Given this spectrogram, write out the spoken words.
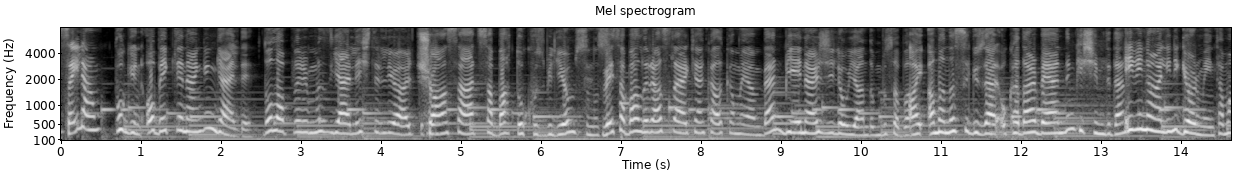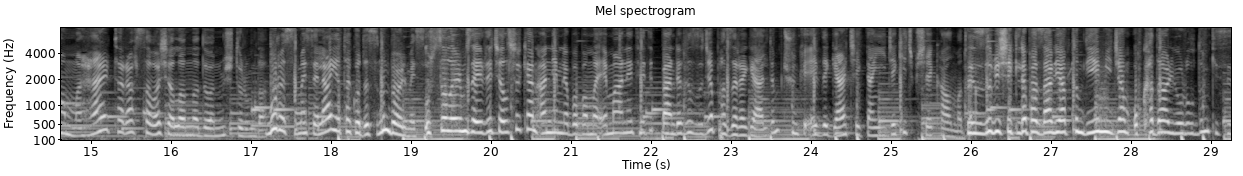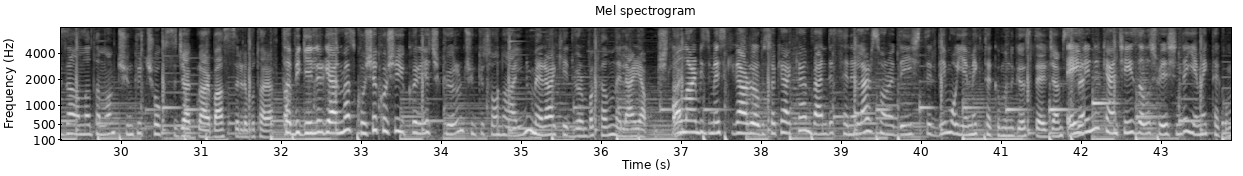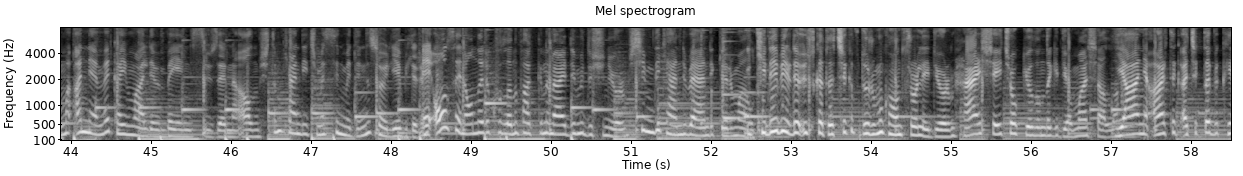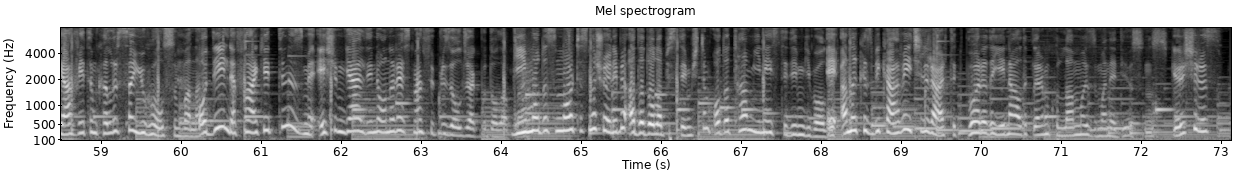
Selam. Bugün o beklenen gün geldi. Dolaplarımız yerleştiriliyor artık. Şu an saat sabah 9 biliyor musunuz? Ve sabahları asla erken kalkamayan ben bir enerjiyle uyandım bu sabah. Ay ama nasıl güzel. O kadar beğendim ki şimdiden. Evin halini görmeyin tamam mı? Her taraf savaş alanına dönmüş durumda. Burası mesela yatak odasının bölmesi. Ustalarımız evde çalışırken annemle babama emanet edip ben de hızlıca pazara geldim. Çünkü evde gerçekten yiyecek hiçbir şey kalmadı. Hızlı bir şekilde pazar yaptım diyemeyeceğim. O kadar yoruldum ki size anlatamam. Çünkü çok sıcaklar bastırılı bu tarafta. Tabii gelir gelmez koşa koşa yukarıya çıkıyorum. Çünkü son halini merak ediyorum. Bakalım neler yapmışlar. Onlar bizim eski gardırobu sökerken ben de seneler sonra değiştirdiğim o yemek takımını göstereceğim size. Evlenirken çeyiz alışverişinde yemek takımımı annem ve kayınvalidemin beğenisi üzerine almıştım. Kendi içime sinmediğini söyleyebilirim. E 10 sene onları kullanıp hakkını verdiğimi düşünüyorum. Şimdi kendi beğendiklerimi aldım. İkide bir de üst kata çıkıp durumu kontrol ediyorum. Her şey çok yolunda gidiyor maşallah. Yani artık açıkta bir kıyafetim kalırsa yuh olsun bana. O değil de fark ettiniz mi? Eşim geldiğinde ona resmen sürpriz olacak bu dolap. Giyinme odasının ortasına şöyle bir ada dolap istemiştim. O da tam yine istediğim gibi oldu. E ana kız bir kahve içilir artık. Bu arada yeni aldıklarımı kullanma hızıma ne diyorsunuz? Görüşürüz.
